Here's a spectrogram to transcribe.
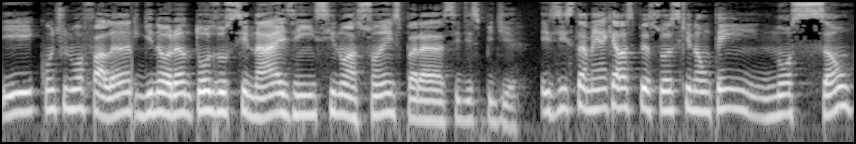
e continua falando, ignorando todos os sinais e insinuações para se despedir. Existem também aquelas pessoas que não têm noção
